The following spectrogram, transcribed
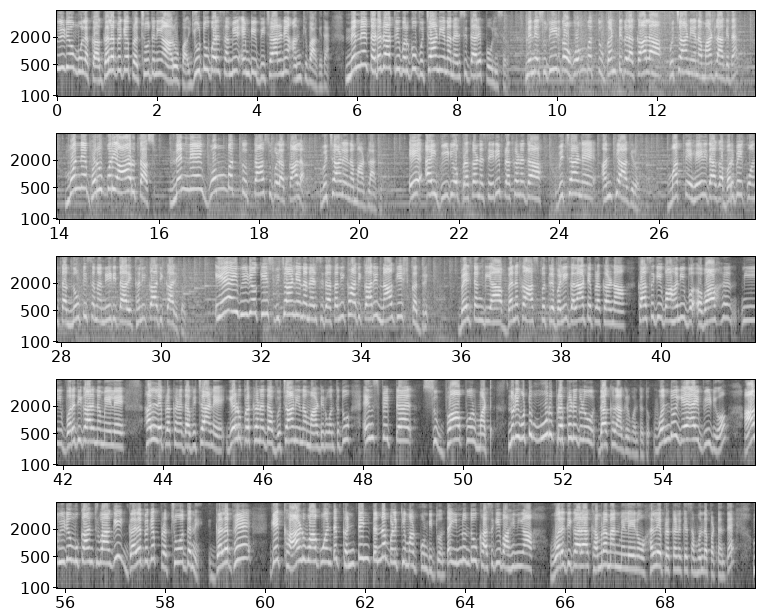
Video ಮೂಲಕ ಗಲಭೆಗೆ ಪ್ರಚೋದನೆಯ ಆರೋಪ. ಯೂಟ್ಯೂಬರ್ ಸಮೀರ್ ಎಂಡಿ ವಿಚಾರಣೆ ಅಂತ್ಯವಾಗಿದೆ. ನಿನ್ನೆ ತಡರಾತ್ರಿವರೆಗೂ ವಿಚಾರಣೆಯನ್ನ ನಡೆಸಿದ್ದಾರೆ ಪೊಲೀಸರು. ನಿನ್ನೆ ಸುದೀರ್ಘ ಒಂಬತ್ತು ಗಂಟೆಗಳ ಕಾಲ ವಿಚಾರಣೆಯನ್ನ ಮಾಡಲಾಗಿದೆ. ಮೊನ್ನೆ ಬರೋಬ್ಬರಿ ಆರು ತಾಸು, ನಿನ್ನೆ ಒಂಬತ್ತು ತಾಸುಗಳ ಕಾಲ ವಿಚಾರಣೆಯನ್ನ ಮಾಡಲಾಗಿದೆ. ಎಐ ವಿಡಿಯೋ ಪ್ರಕರಣ ಸೇರಿ ಪ್ರಕರಣದ ವಿಚಾರಣೆ ಅಂತ್ಯ ಆಗಿರೋದು. ಮತ್ತೆ ಹೇಳಿದಾಗ ಬರಬೇಕು ಅಂತ ನೋಟಿಸ್ ಅನ್ನ ನೀಡಿದ್ದಾರೆ ತನಿಖಾಧಿಕಾರಿಗಳು. ಎಐ ವಿಡಿಯೋ ಕೇಸ್ ವಿಚಾರಣೆಯನ್ನ ನಡೆಸಿದ ತನಿಖಾಧಿಕಾರಿ ನಾಗೇಶ್ ಕದ್ರಿ. ಬೆಳ್ತಂಗಡಿಯ ಬೆನಕ ಆಸ್ಪತ್ರೆ ಬಳಿ ಗಲಾಟೆ ಪ್ರಕರಣ, ಖಾಸಗಿ ವಾಹನಿ ವಾಹನಿ ವರದಿಗಾರನ ಮೇಲೆ ಹಲ್ಲೆ ಪ್ರಕರಣದ ವಿಚಾರಣೆ, ಎರಡು ಪ್ರಕರಣದ ವಿಚಾರಣೆಯನ್ನ ಮಾಡಿರುವಂಥದ್ದು ಇನ್ಸ್ಪೆಕ್ಟರ್ ಸುಬ್ಬಾಪುರ್ ಮಠ್. ನೋಡಿ, ಒಟ್ಟು ಮೂರು ಪ್ರಕರಣಗಳು ದಾಖಲಾಗಿರುವಂಥದ್ದು. ಒಂದು ಎ ಐ ವಿಡಿಯೋ, ಆ ವಿಡಿಯೋ ಮುಖಾಂತರವಾಗಿ ಗಲಭೆಗೆ ಪ್ರಚೋದನೆ, ಗಲಭೆಗೆ ಕಾರಣವಾಗುವಂತ ಕಂಟೆಂಟ್ ಅನ್ನ ಬಳಕೆ ಮಾಡಿಕೊಂಡಿದ್ದು ಅಂತ ಇನ್ನೊಂದು ಖಾಸಗಿ ವಾಹಿನಿಯ ವರದಿಗಾರ, ಕ್ಯಾಮ್ರಾಮ್ಯಾನ್ ಮೇಲೆ ಏನೋ ಹಲ್ಲೆ ಪ್ರಕರಣಕ್ಕೆ ಸಂಬಂಧಪಟ್ಟಂತೆ.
